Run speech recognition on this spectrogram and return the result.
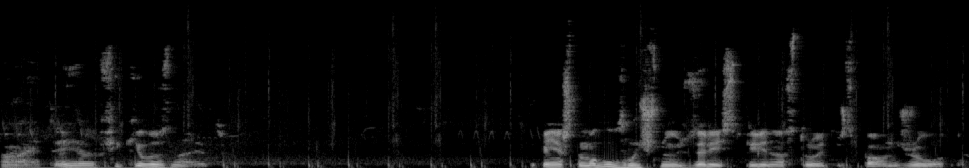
А, это я фиг его знает. Я, конечно, могу вручную залезть, перенастроить респаун животных.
